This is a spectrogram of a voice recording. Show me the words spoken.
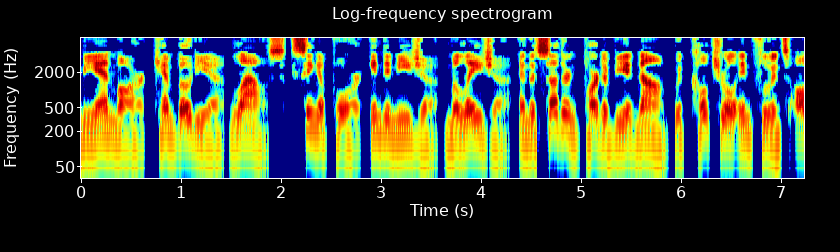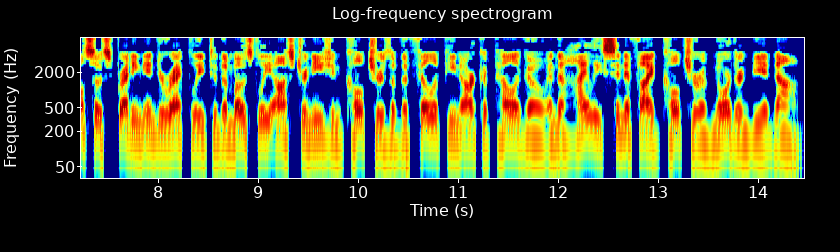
Myanmar, Cambodia, Laos, Singapore, Indonesia, Malaysia, and the southern part of Vietnam, with cultural influence also spreading indirectly to the mostly Austronesian cultures of the Philippine archipelago and the highly Sinified culture of northern Vietnam.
